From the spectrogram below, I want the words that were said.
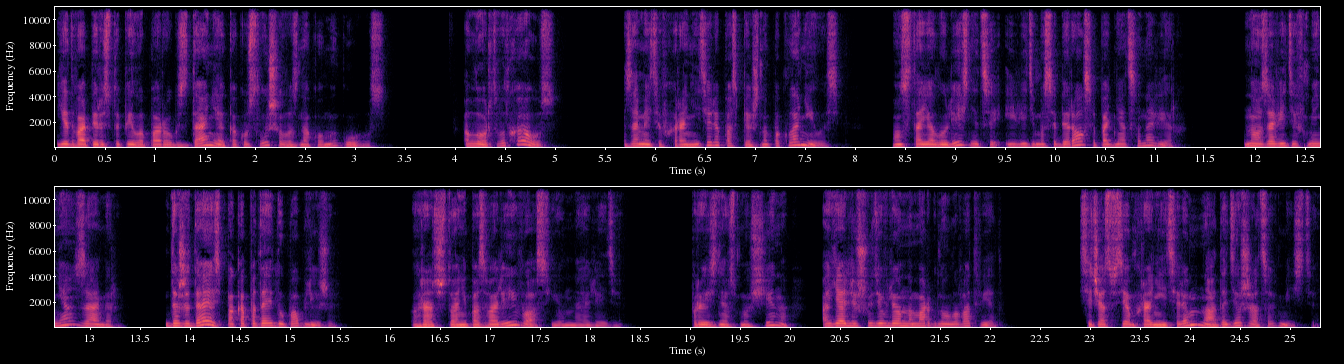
Едва переступила порог здания, как услышала знакомый голос. «Лорд Вудхаус?» Заметив хранителя, поспешно поклонилась. Он стоял у лестницы и, видимо, собирался подняться наверх. Но, завидев меня, замер, дожидаясь, пока подойду поближе. «Рад, что они позвали и вас, юная леди», — произнес мужчина, а я лишь удивленно моргнула в ответ. «Сейчас всем хранителям надо держаться вместе»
